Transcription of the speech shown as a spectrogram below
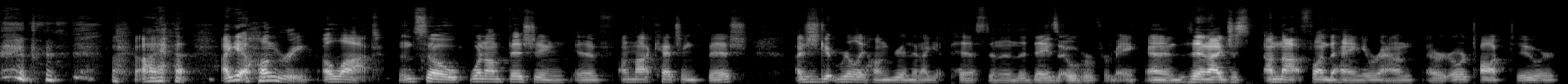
I I get hungry a lot, and so when I'm fishing, if I'm not catching fish, I just get really hungry, and then I get pissed, and then the day's over for me, and then I just I'm not fun to hang around or, or talk to or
